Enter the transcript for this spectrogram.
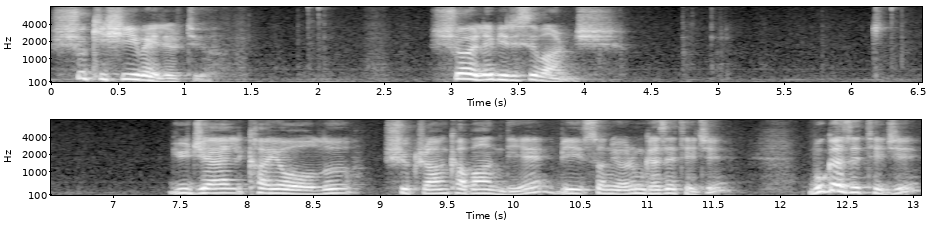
şu kişiyi belirtiyor. Şöyle birisi varmış. Yücel Kayaoğlu Şükran Kaban diye bir sanıyorum gazeteci. Bu gazeteci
